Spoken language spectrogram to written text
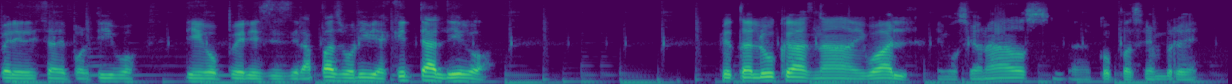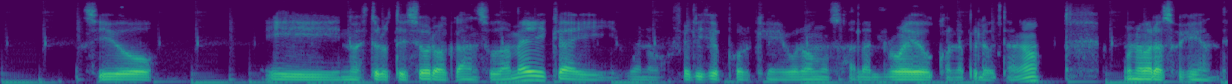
periodista deportivo Diego Pérez desde La Paz, Bolivia. ¿Qué tal, Diego? ¿Qué tal, Lucas? Nada, igual, emocionados. La Copa siempre ha sido y nuestro tesoro acá en Sudamérica y bueno, felices porque volvamos al ruedo con la pelota, ¿no? Un abrazo gigante.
